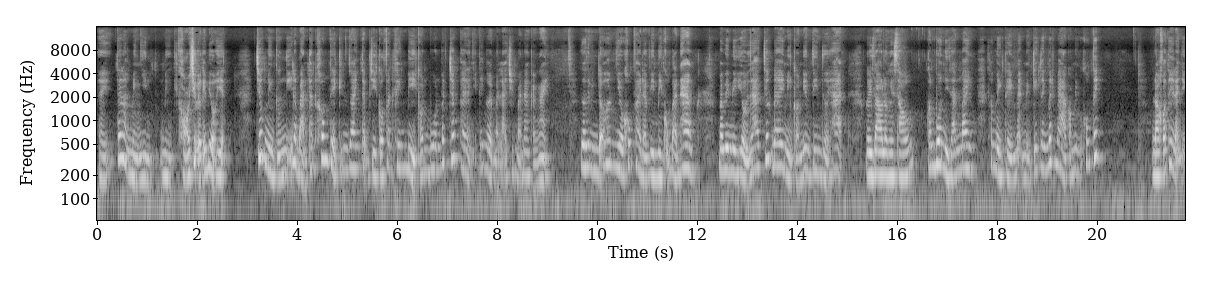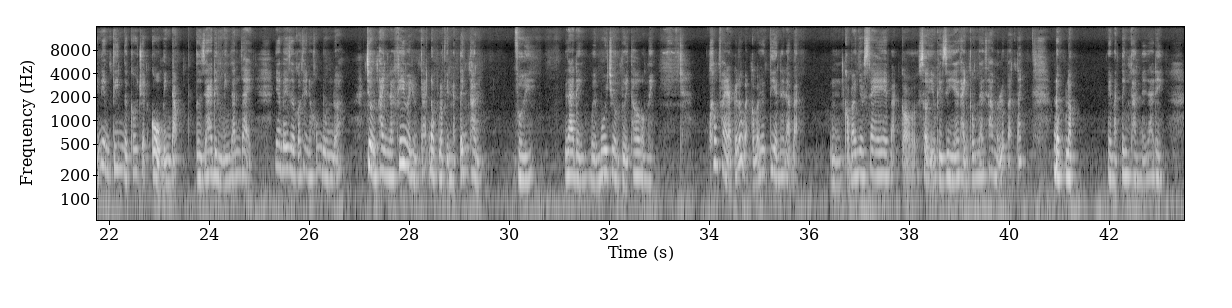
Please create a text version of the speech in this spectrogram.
đấy, tức là mình nhìn, mình khó chịu với cái biểu hiện. Trước mình cứ nghĩ là bản thân không thể kinh doanh, thậm chí có phần khinh bỉ, con buôn, bất chấp hay là những cái người mà lại chuyên bán hàng cả ngày. Giờ thì mình đỡ hơn nhiều, không phải là vì mình cũng bán hàng, mà vì mình hiểu ra trước đây mình có niềm tin giới hạn người giàu là người xấu, con buôn thì gian manh, xong mình thấy mẹ mình kinh doanh vất vả có mình cũng không thích. Đó có thể là những niềm tin từ câu chuyện cổ mình đọc, từ gia đình mình dăn dạy, nhưng mà bây giờ có thể nó không đúng nữa. Trưởng thành là khi mà chúng ta độc lập về mặt tinh thần với gia đình, với môi trường tuổi thơ của mình. Không phải là cái lúc bạn có bao nhiêu tiền hay là bạn ừ, có bao nhiêu xe, bạn có sở hữu cái gì hay thành công ra sao, mà lúc bạn tách độc lập về mặt tinh thần về gia đình,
